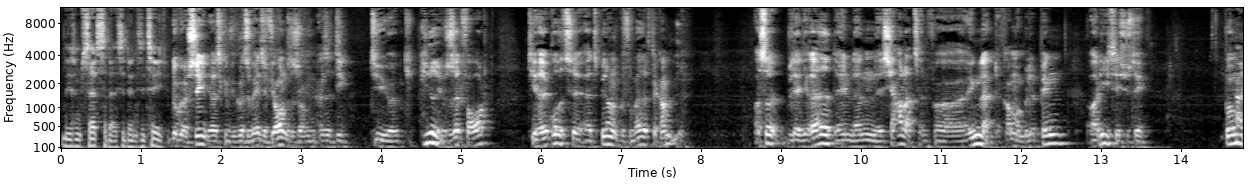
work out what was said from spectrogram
ligesom sat sig deres identitet? Du kan jo se, der skal vi gå tilbage til 14. sæsonen. Altså, de, de, de, de gider jo sig selv forward. De havde ikke råd til, at spillerne kunne få mad efter kampene. Og så bliver de reddet af en eller anden charlatan fra England, der kommer med lidt penge og et IT-system. Bum. Og,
